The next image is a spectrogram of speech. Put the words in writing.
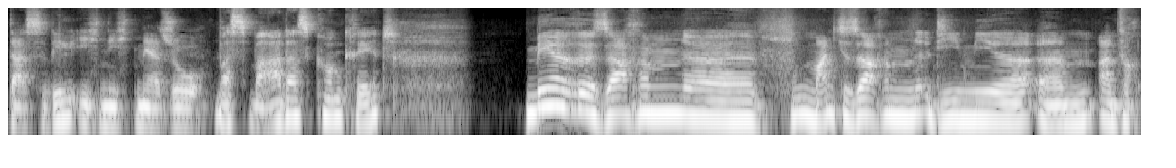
das will ich nicht mehr so. Was war das konkret? Mehrere Sachen, äh, manche Sachen, die mir ähm, einfach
